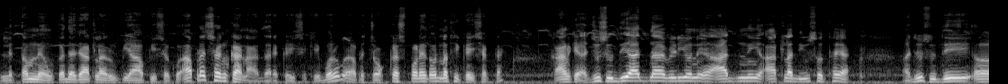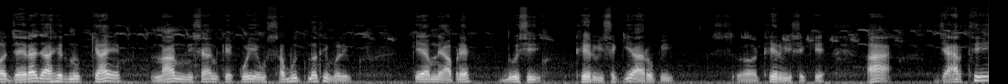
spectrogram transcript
એટલે તમને હું કદાચ આટલા રૂપિયા આપી શકું. આપણે શંકાના આધારે કહી શકીએ, બરાબર? આપણે ચોક્કસપણે તો નથી કહી શકતા. કારણ કે હજુ સુધી આજના વિડીયોને આજની આટલા દિવસો થયા હજુ સુધી જયરાજ આહિરનું ક્યાંય નામ, નિશાન કે કોઈ એવું સબૂત નથી મળ્યું કે એમને આપણે દોષી ઠેરવી શકીએ, આરોપી ઠેરવી શકીએ. હા, જ્યારથી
